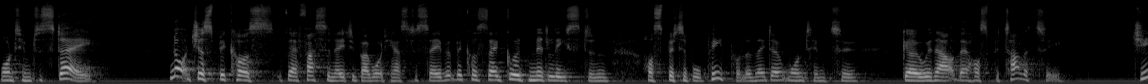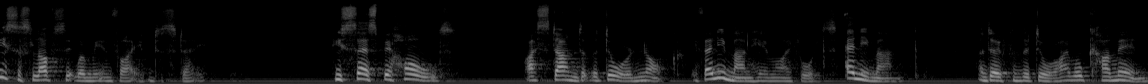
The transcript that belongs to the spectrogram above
want him to stay. Not just because they're fascinated by what he has to say, but because they're good Middle Eastern hospitable people and they don't want him to go without their hospitality. Jesus loves it when we invite him to stay. He says, Behold, I stand at the door and knock. If any man hear my voice, any man, and open the door, I will come in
